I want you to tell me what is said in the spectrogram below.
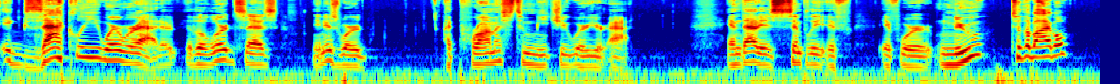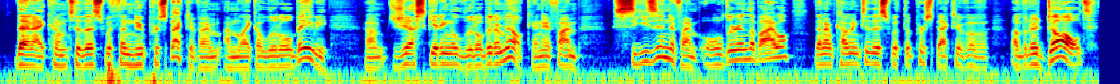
exactly where we're at. Uh, the Lord says in His Word, I promise to meet you where you're at. And that is simply if if we're new to the Bible, then I come to this with a new perspective. I'm, I'm like a little baby, I'm just getting a little bit of milk. And if I'm seasoned, if I'm older in the Bible, then I'm coming to this with the perspective of, of an adult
